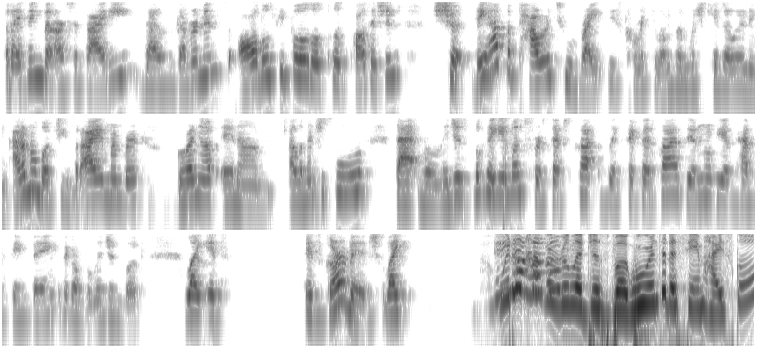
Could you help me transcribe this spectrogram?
but I think that our society, those governments, all those people, those politicians should they have the power to write these curriculums on which kids are learning. I don't know about you, but I remember growing up in um elementary school, that religious book they gave us for sex class, like sex ed class. I don't know if you guys have the same thing. It's like a religion book. Like it's it's garbage. Like we didn't have a religious book. We went to the same high school.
